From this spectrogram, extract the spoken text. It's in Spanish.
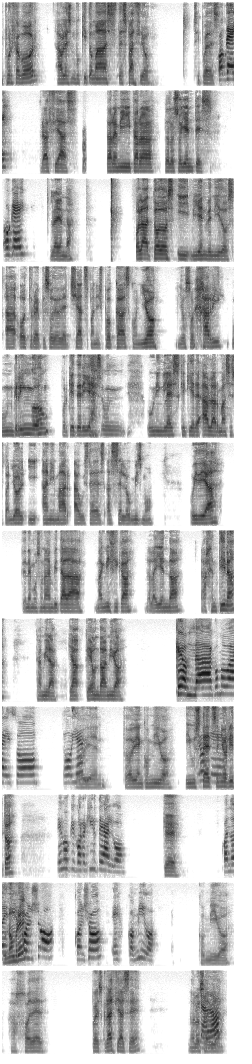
Y por favor, hables un poquito más despacio, si puedes. ok, Gracias. Para mí y para, para los oyentes. ok. Leyenda. Hola a todos y bienvenidos a otro episodio de Chat Spanish Podcast con yo. Yo soy Harry, un gringo, porque te dirías un, un inglés que quiere hablar más español y animar a ustedes a hacer lo mismo. Hoy día tenemos una invitada magnífica, la leyenda, la argentina. Camila, ¿qué, qué onda, amiga? ¿Qué onda? ¿Cómo va eso? ¿Todo bien? Todo bien, todo bien conmigo. ¿Y usted, señorita? Tengo que corregirte algo. ¿Qué? Cuando ¿Tu decís nombre? con yo, con yo es conmigo. Conmigo. Ah, joder. Pues gracias, ¿eh? No lo nada. sabía.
